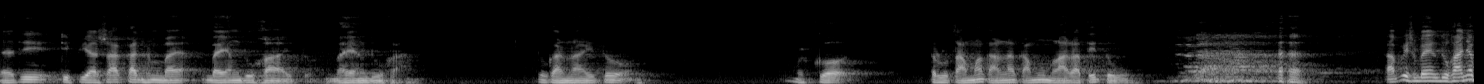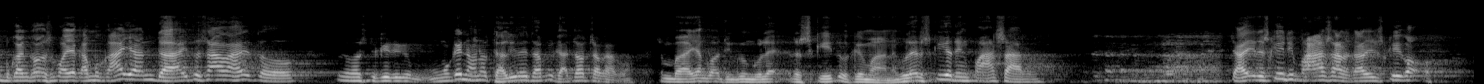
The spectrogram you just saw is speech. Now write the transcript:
Jadi dibiasakan sembahyang duha itu, sembahyang duha. Itu karena itu mergo terutama karena kamu melarat itu. Tapi sembahyang duhanya bukan kalau supaya kamu kaya, ndak, itu salah itu. Mungkin ono dalilnya tapi gak cocok aku. Sembahyang kok dinggung golek rezeki itu gimana? Golek rezeki ya di pasar. Cari rezeki di pasar, cari rezeki kok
